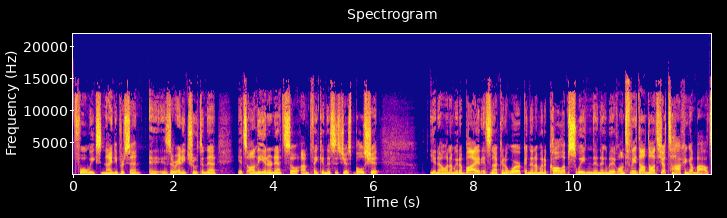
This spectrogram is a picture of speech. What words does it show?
Four weeks, ninety percent. Is there any truth in that? It's on the internet, so I'm thinking this is just bullshit you know, and I'm going to buy it. It's not going to work. And then I'm going to call up Sweden and they're going to be like, we don't know what you're talking about.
